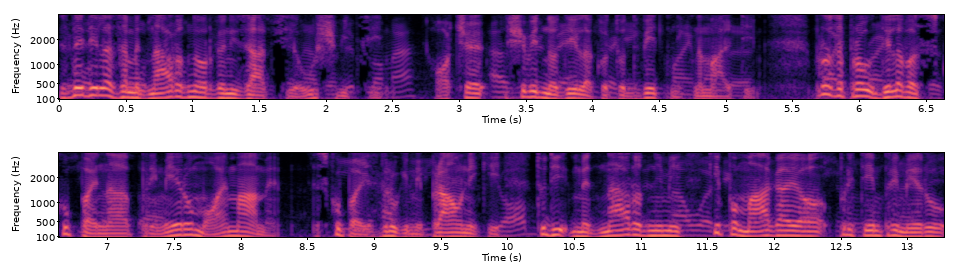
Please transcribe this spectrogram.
Zdaj dela za mednarodno organizacijo v Švici. Oče še vedno dela kot odvetnik na Malti. Pravzaprav delava skupaj na primeru moje mame skupaj z drugimi pravniki, tudi mednarodnimi, ki pomagajo pri tem primeru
